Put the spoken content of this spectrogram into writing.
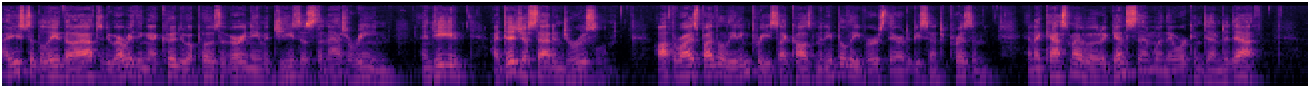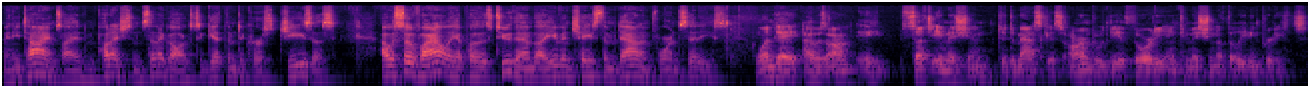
I used to believe that I ought to do everything I could to oppose the very name of Jesus the Nazarene. Indeed, I did just that in Jerusalem. Authorized by the leading priests, I caused many believers there to be sent to prison, and I cast my vote against them when they were condemned to death. Many times I had been punished in synagogues to get them to curse Jesus. I was so violently opposed to them that I even chased them down in foreign cities. One day I was on a, such a mission to Damascus, armed with the authority and commission of the leading priests.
